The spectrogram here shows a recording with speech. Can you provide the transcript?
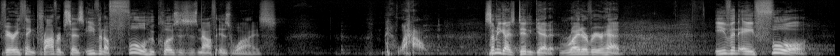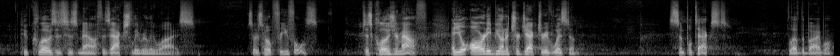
very thing. Proverbs says, "Even a fool who closes his mouth is wise." wow. Some of you guys didn't get it right over your head. Even a fool who closes his mouth is actually really wise. So there's hope for you fools. Just close your mouth, and you'll already be on a trajectory of wisdom. Simple text. Love the Bible.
